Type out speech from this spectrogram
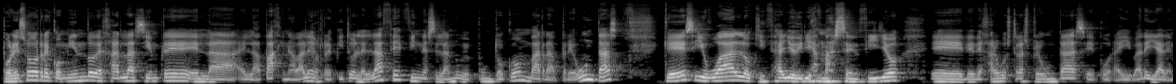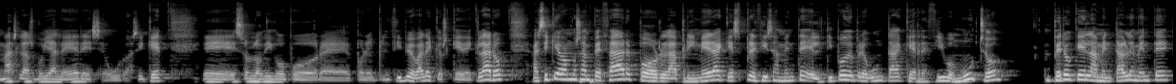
Por eso os recomiendo dejarlas siempre en la, en la página, ¿vale? Os repito el enlace, fitnessenlanube.com barra preguntas, que es igual o quizá yo diría más sencillo eh, de dejar vuestras preguntas eh, por ahí, ¿vale? Y además las voy a leer eh, seguro. Así que eh, eso lo digo por, eh, por el principio, ¿vale? Que os quede claro. Así que vamos a empezar por la primera, que es precisamente el tipo de pregunta que recibo mucho pero que lamentablemente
